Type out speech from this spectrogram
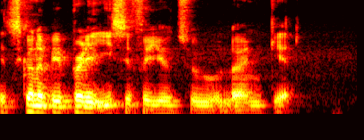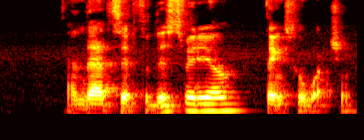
it's going to be pretty easy for you to learn Git. And that's it for this video. Thanks for watching.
